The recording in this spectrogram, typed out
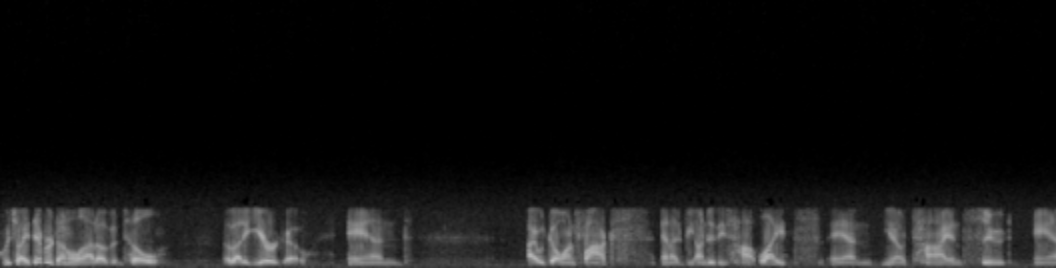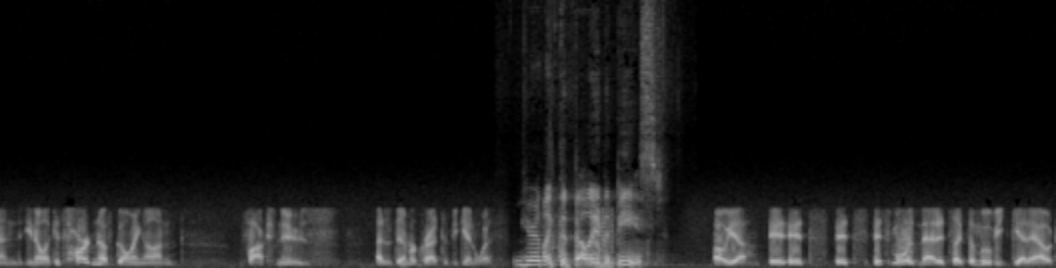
which I'd never done a lot of until about a year ago. And I would go on Fox and I'd be under these hot lights and, you know, tie and suit. And, you know, like it's hard enough going on Fox News as a Democrat to begin with. You're like the belly of the beast. Oh yeah, it, it's it's it's more than that. It's like the movie Get Out.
